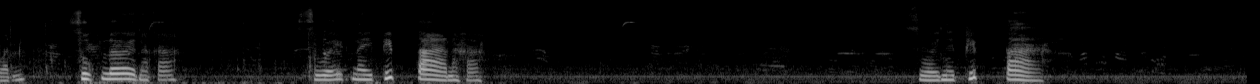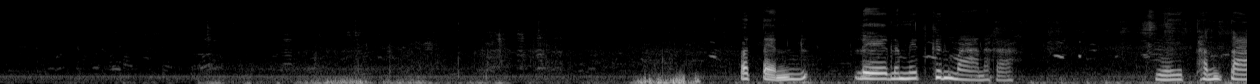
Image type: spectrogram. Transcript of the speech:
วนสุกเลยนะคะ สวยในพริบตานะคะ ส วยในพริบตาป้าแตนเลนมิดขึ้นมานะคะ สวยทันตา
